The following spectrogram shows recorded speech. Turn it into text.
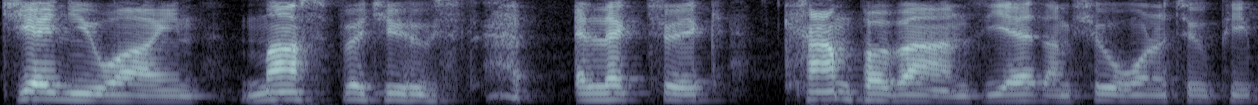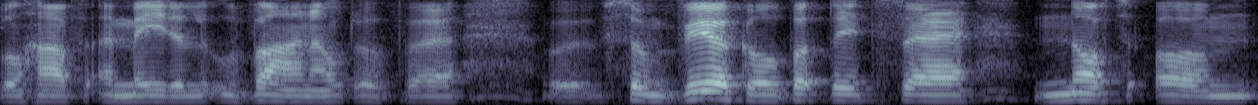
genuine mass-produced electric camper vans yet. I'm sure one or two people have uh, made a little van out of uh, uh, some vehicle, but it's uh, not um,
